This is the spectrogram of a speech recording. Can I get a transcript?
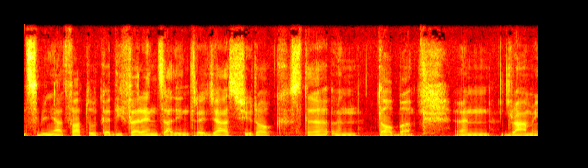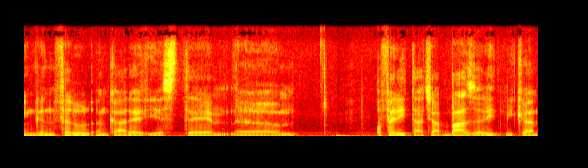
subliniat faptul că diferența dintre jazz și rock stă în tobă, în drumming, în felul în care este uh, oferită acea bază ritmică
